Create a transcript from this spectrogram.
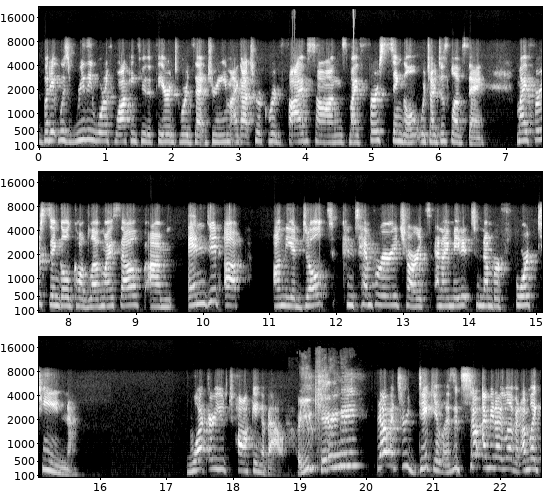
but it was really worth walking through the fear and towards that dream. I got to record five songs. My first single, which I just love saying, my first single called Love Myself, um, ended up on the adult contemporary charts and I made it to number 14. What are you talking about? Are you kidding me? No, it's ridiculous. It's so, I mean, I love it. I'm like,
